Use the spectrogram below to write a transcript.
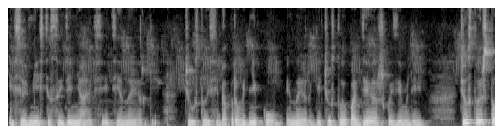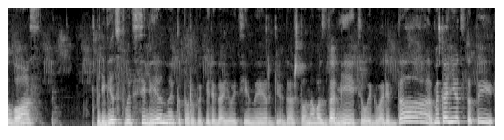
И все вместе соединяя все эти энергии, чувствуя себя проводником энергии, чувствуя поддержку Земли, чувствуя, что вас приветствует Вселенная, которой вы передаете энергию, да, что она вас заметила и говорит, да, наконец-то ты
